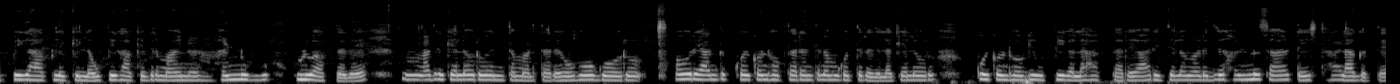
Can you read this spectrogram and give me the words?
ಉಪ್ಪಿಗೆ ಹಾಕಲಿಕ್ಕಿಲ್ಲ. ಉಪ್ಪಿಗೆ ಹಾಕಿದರೆ ಮಾವಿನ ಹಣ್ಣು ಹುಳು ಆಗ್ತದೆ. ಆದರೆ ಕೆಲವರು ಎಂತ ಮಾಡ್ತಾರೆ? ಹೋಗುವವರು ಅವ್ರು ಯಾಂತಕ್ಕೆ ಕೊಯ್ಕೊಂಡು ಹೋಗ್ತಾರೆ ಅಂತ ನಮ್ಗೆ ಗೊತ್ತಿರೋದಿಲ್ಲ. ಕೆಲವರು ಕೊಯ್ಕೊಂಡು ಹೋಗಿ ಉಪ್ಪಿಗೆಲ್ಲ ಹಾಕ್ತಾರೆ. ಆ ರೀತಿಯೆಲ್ಲ ಮಾಡಿದರೆ ಹಣ್ಣು ಸಹ ಟೇಸ್ಟ್ ಹಾಳಾಗುತ್ತೆ.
